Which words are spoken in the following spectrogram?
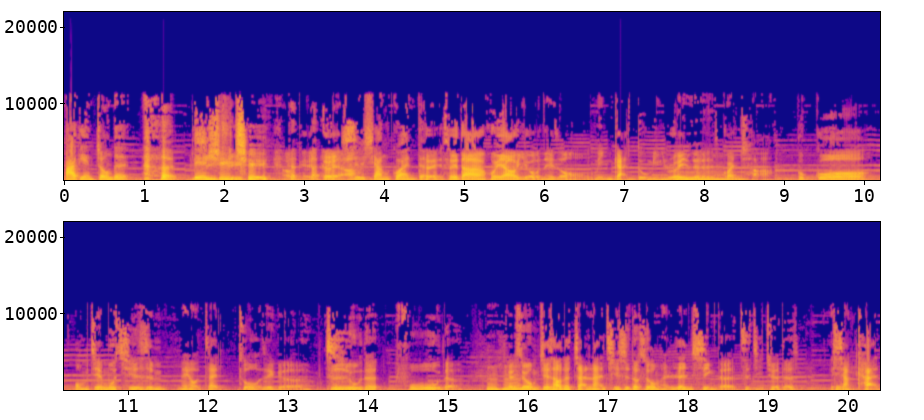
八点钟的 连续剧 OK，对啊 是相关的。对，所以大家会要有那种敏感度、敏锐的观察。不过，我们节目其实是没有在做这个置入的服务的，嗯对，所以我们介绍的展览其实都是我们很任性的，自己觉得想看，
